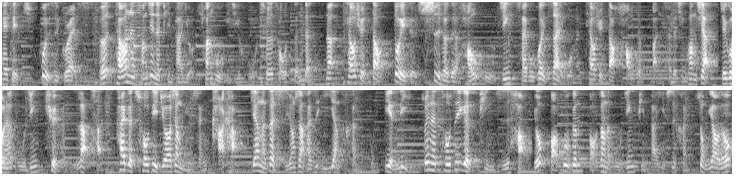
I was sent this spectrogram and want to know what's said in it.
Heritage 或者是 Grace。而台湾人常见的品牌有川湖以及火车头等等。那挑选到对的、适合的好五金，才不会在我们挑选到好的板材的情况下，结果呢五金却很拉惨，开个抽屉就要像女神卡卡，这样呢在使用上还是一样很不便利。所以呢，投资一个品质好、有保护跟保障的五金品牌也是很重要的哦。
